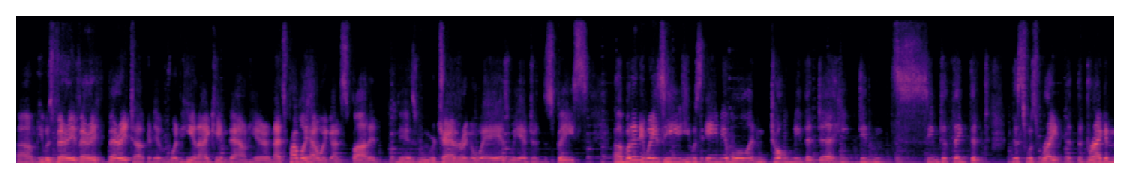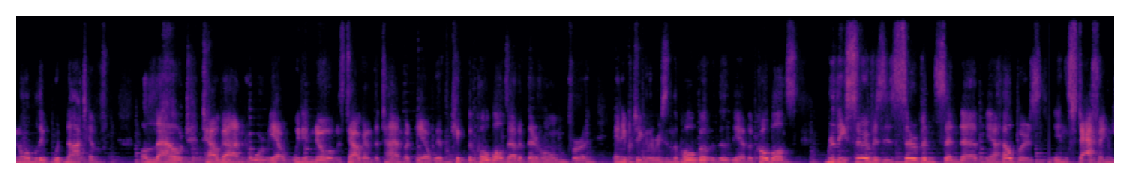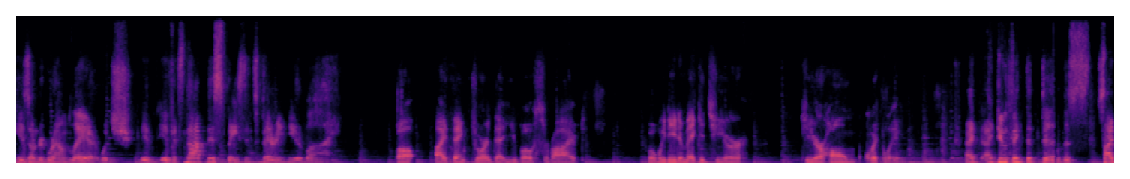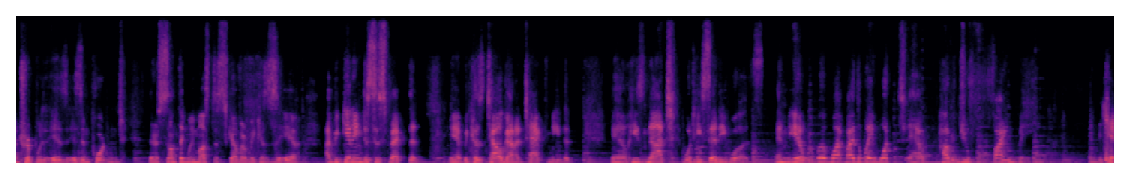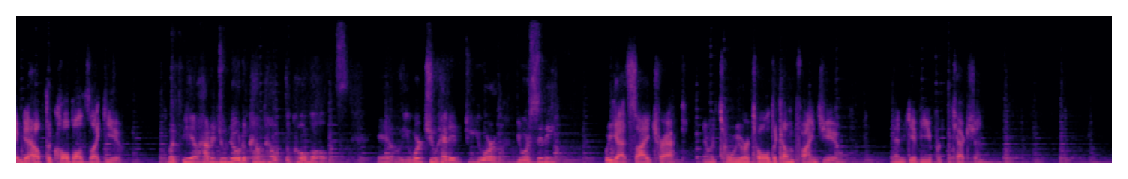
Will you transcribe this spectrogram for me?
Um, he was very, very, very talkative when he and I came down here, and that's probably how we got spotted as we were chattering away as we entered the space. Uh, but anyways, he he was amiable and told me that uh, he didn't seem to think that this was right. That the dragon normally would not have allowed Talgon, or yeah, we didn't know it was Talgon at the time, but you know, we have kicked the kobolds out of their home for any particular reason. The, pol- the the kobolds really serve as his servants and uh, you know, helpers in staffing his underground lair, which, if, if it's not this space, it's very nearby. Well, I thank Jord that you both survived, but we need to make it to your to your home quickly. I, I do think that uh, this side trip is is important. There's something we must discover because uh, I'm beginning to suspect that you know, because Talgon attacked me that you know he's not what he said he was. And you know, what, by the way, what how, how did you find me? I came to help the kobolds like you. But you know, how did you know to come help the kobolds? You know, you weren't you headed to your your city? We got sidetracked, and we were told to come find you and give you protection.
